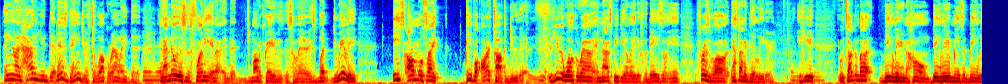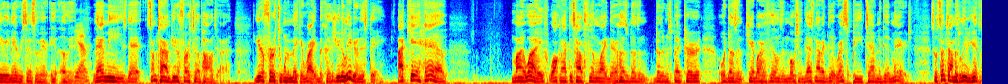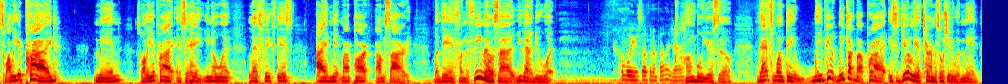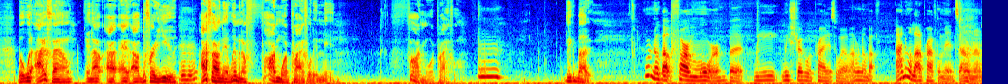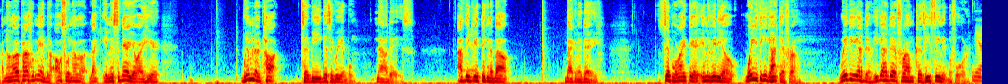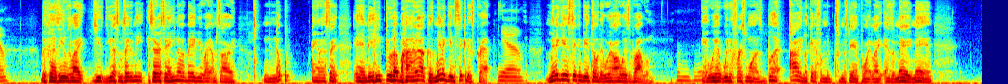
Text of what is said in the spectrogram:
And you're like, how do you? That's dangerous to walk around like that. Mm-hmm. And I know this is funny, and, I, and Jamal Creative is, is hilarious, but really, it's almost like people are taught to do that. If you could walk around and not speak to your lady for days on end, first of all, that's not a good leader. If you if we're talking about being a leader in the home, being a leader means that being a leader in every sense of it. Of it. Yeah. That means that sometimes you're the first to apologize. You're the first to want to make it right because you're the leader of this thing. I can't have my wife walking out this house feeling like their husband doesn't doesn't respect her or doesn't care about her feelings and emotions. That's not a good recipe to having a good marriage. So sometimes as a leader, you have to swallow your pride, men, swallow your pride and say, hey, you know what? Let's fix this. I admit my part. I'm sorry. But then from the female side, you got to do what? Humble yourself and apologize. humble yourself. That's one thing. When you people when you talk about pride, it's generally a term associated with men. But what I found, and I'll, I, I'll defer to you, mm-hmm. I found that women are far more prideful than men. Far more prideful. Mm. Think about it. I don't know about far more, but we we struggle with pride as well. I don't know about. I know a lot of prideful men, so I don't know. I know a lot of powerful men, but I also know, like in this scenario right here, women are taught to be disagreeable nowadays. I think you're thinking about back in the day. Simple, right there in the video. Where do you think he got that from? Where do you think he got that? From? He got that from because he's seen it before. Yeah. Because he was like, "You, you got something to say to me?" Instead of saying, "You know what, babe, you're right. I'm sorry." Nope, ain't gonna say. It. And then he threw her behind out because men are getting sick of this crap Yeah. men are getting sick of being told that we're always a problem, mm-hmm. and we're we're the first ones. But I look at it from a, from a standpoint like as a married man,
